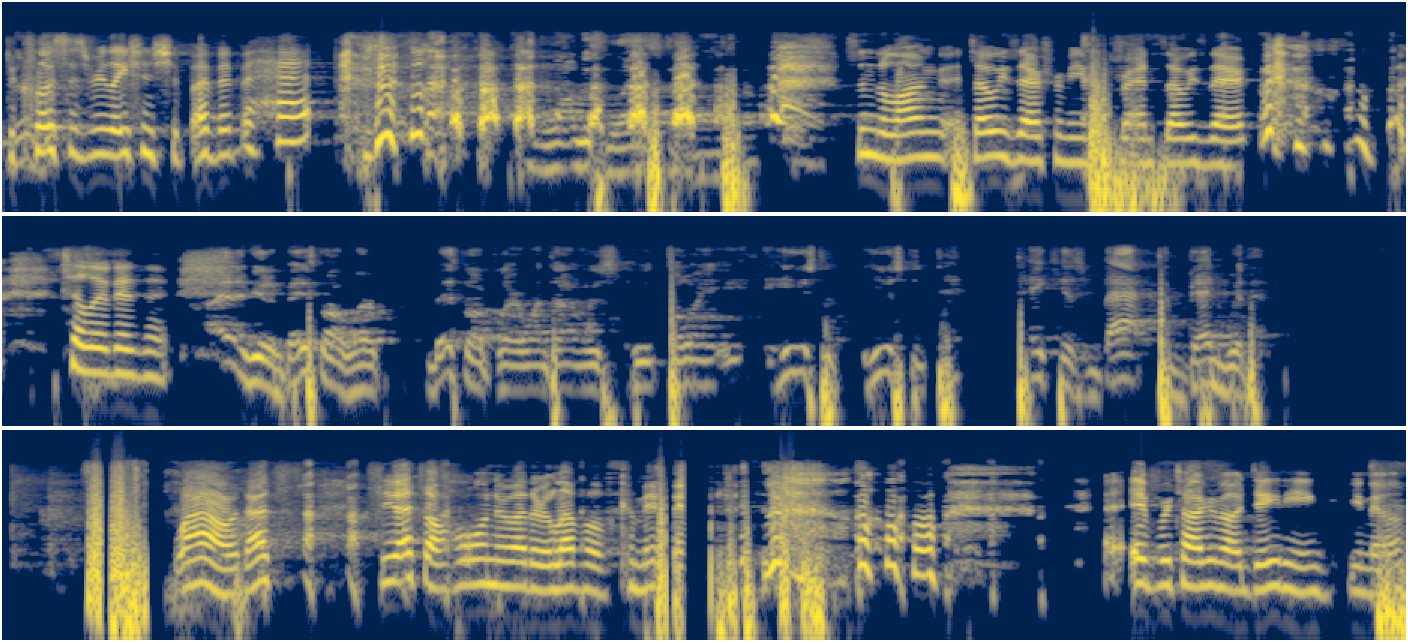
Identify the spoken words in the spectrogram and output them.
The closest relationship I've ever had. longest lasting. also. it's in the long, it's always there for me, my friend. It's always there. Till it isn't. I interviewed a baseball player, baseball player one time who's, who told me he, he used to he used to t- take his bat to bed with him. Wow, that's see, that's a whole new other level of commitment. if we're talking about dating, you know.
